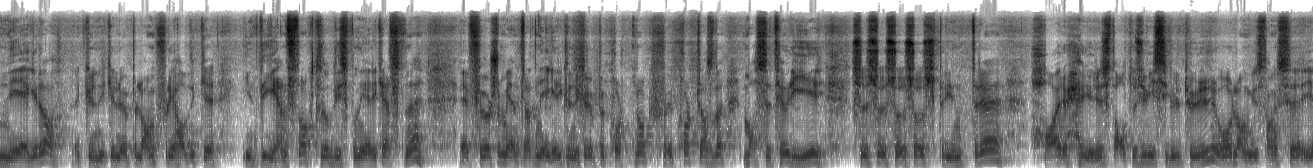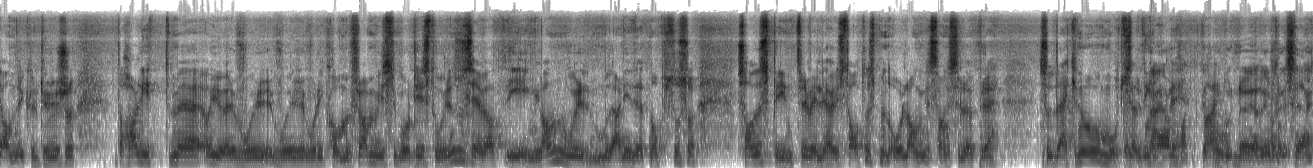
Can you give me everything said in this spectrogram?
negere da, kunne ikke løpe langt, for de hadde ikke intelligens nok til å disponere kreftene. Eh, før så mente de at negere kunne ikke løpe kort nok. kort, altså det er Masse teorier. Så, så, så, så sprintere har høyere status i visse kulturer og langdistanse i andre kulturer. så Det har litt med å gjøre hvor, hvor, hvor de kommer fra. Men hvis du går til historien, så ser vi at i England, hvor moderne idretten oppsto, så, hadde sprintere veldig høy status, men også langdistanseløpere. Så det er ikke noe motsetning. Nei, egentlig. Ikke noe rivalisering.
